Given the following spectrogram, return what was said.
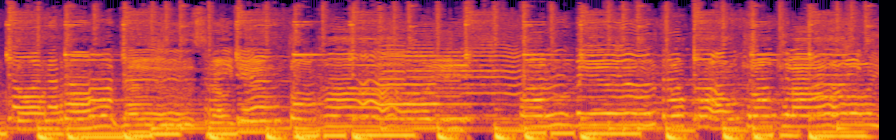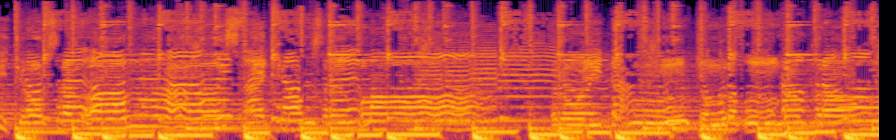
ឲ្យតនរដូវស្រូវយើងទុំហើយប៉ុនវាត្រកងត្រង់ខ្លាយច្រត់ស្រូវអូនហើយស្អែកច្រត់ស្រូវបងរួយដាក់ចងរុកដល់ក្រង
